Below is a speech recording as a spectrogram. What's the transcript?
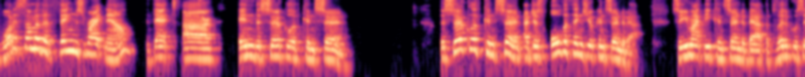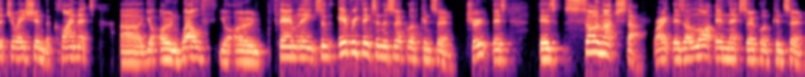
what are some of the things right now that are in the circle of concern? The circle of concern are just all the things you're concerned about. So you might be concerned about the political situation, the climate, uh, your own wealth, your own family. So everything's in the circle of concern. True. There's there's so much stuff, right? There's a lot in that circle of concern.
